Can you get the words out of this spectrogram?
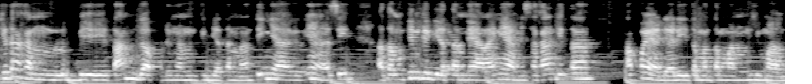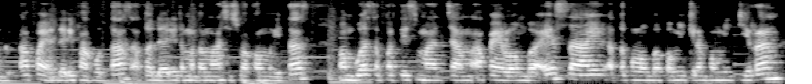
kita akan lebih tanggap dengan kegiatan nantinya gitu ya nggak sih? Atau mungkin kegiatan yang lainnya misalkan kita apa ya dari teman-teman hima apa ya dari fakultas atau dari teman-teman mahasiswa komunitas membuat seperti semacam apa ya lomba esai atau lomba pemikiran-pemikiran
